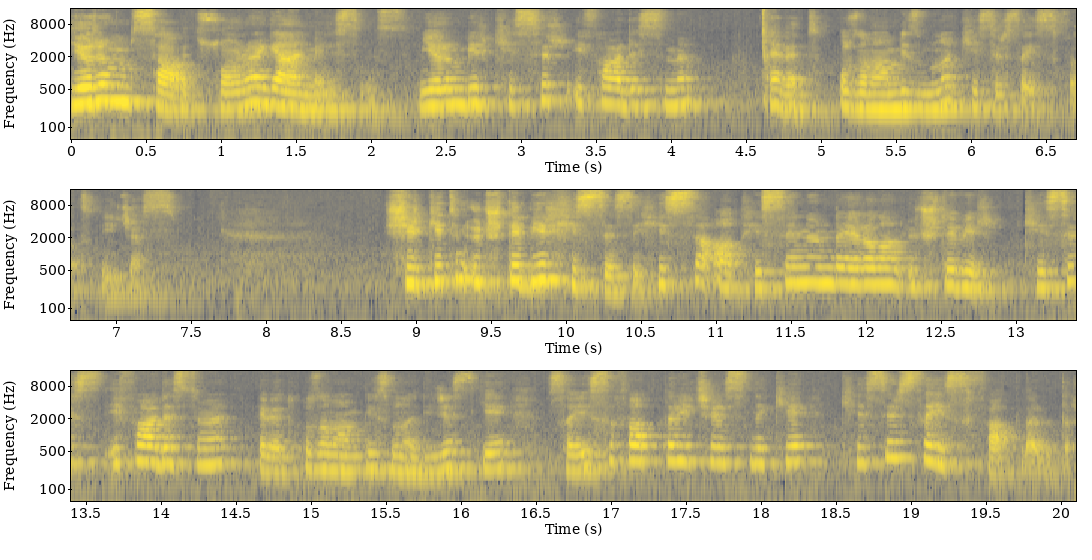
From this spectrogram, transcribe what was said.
Yarım saat sonra gelmelisiniz. Yarım bir kesir ifadesi mi? Evet, o zaman biz buna kesir sayı sıfatı diyeceğiz. Şirketin üçte bir hissesi, hisse ad, hissenin önünde yer alan üçte bir kesir ifadesi mi? Evet, o zaman biz buna diyeceğiz ki sayı sıfatları içerisindeki kesir sayı sıfatlarıdır.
